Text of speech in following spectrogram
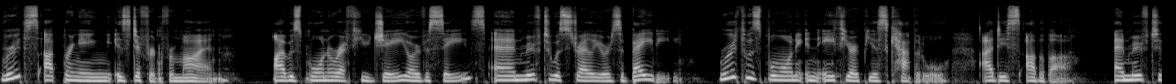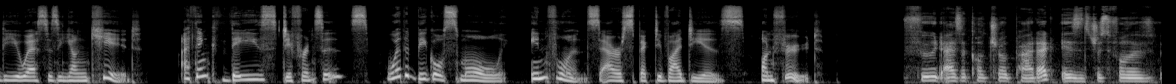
Ruth's upbringing is different from mine. I was born a refugee overseas and moved to Australia as a baby. Ruth was born in Ethiopia's capital, Addis Ababa, and moved to the US as a young kid I think these differences, whether big or small, influence our respective ideas on food. Food as a cultural product is just full of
